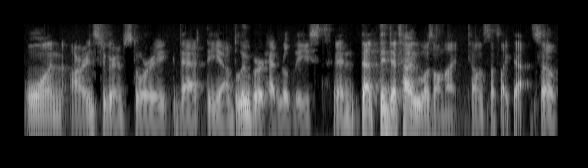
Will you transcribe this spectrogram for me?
on our Instagram story that the uh, Bluebird had released, and that that's how he was all night telling stuff like that. So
